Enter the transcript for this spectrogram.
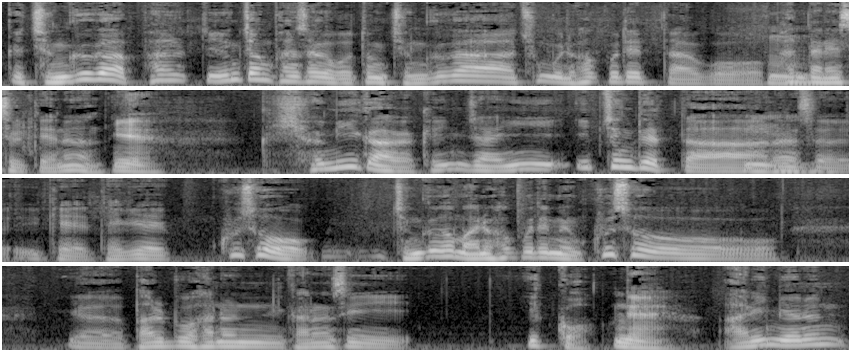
그 증거가 판- 영장 판사가 보통 증거가 충분히 확보됐다고 음. 판단했을 때는 예. 그 혐의가 굉장히 입증됐다. 음. 그래서 이렇게 되게 구속 증거가 많이 확보되면 구속 어, 발부하는 가능성이 있고 네. 아니면은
